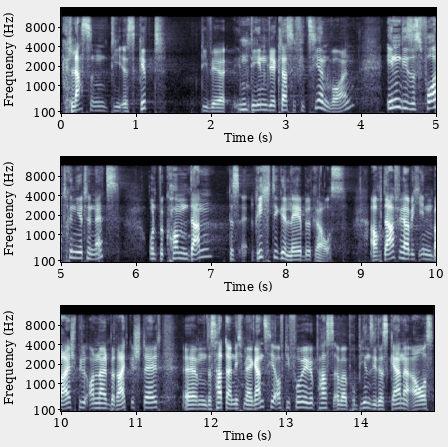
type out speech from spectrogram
Klassen, die es gibt, die wir, in denen wir klassifizieren wollen, in dieses vortrainierte Netz und bekommen dann das richtige Label raus. Auch dafür habe ich Ihnen ein Beispiel online bereitgestellt. Ähm, das hat dann nicht mehr ganz hier auf die Folie gepasst, aber probieren Sie das gerne aus.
